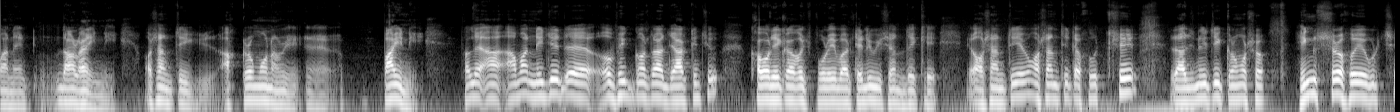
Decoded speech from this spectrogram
মানে দাঁড়াইনি। অশান্তি আক্রমণ আমি পাইনি। ফলে আমার নিজের অভিজ্ঞতা যা কিছু খবরের কাগজ পড়ে বা টেলিভিশন দেখে অশান্তি এবং অশান্তিটা হচ্ছে রাজনীতি ক্রমশ হিংস্র হয়ে উঠছে,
